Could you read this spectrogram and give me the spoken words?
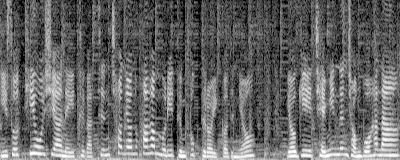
이소티오시아네이트 같은 천연 화합물이 듬뿍 들어있거든요. 여기 재밌는 정보 하나.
